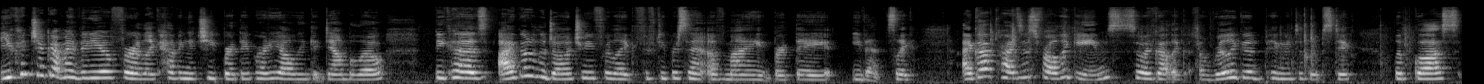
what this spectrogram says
you can check out my video for like having a cheap birthday party. I'll link it down below because I go to the Dollar Tree for like 50% of my birthday events. Like I got prizes for all the games, so I got like a really good pigmented lipstick, lip gloss,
